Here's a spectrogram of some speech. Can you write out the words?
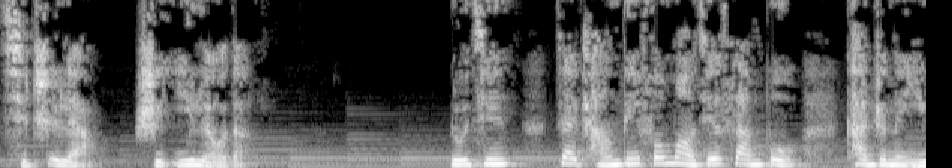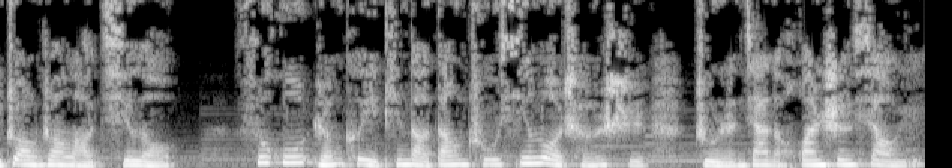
其质量是一流的。如今在长堤风貌街散步，看着那一幢幢老骑楼，似乎仍可以听到当初新落成时主人家的欢声笑语。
